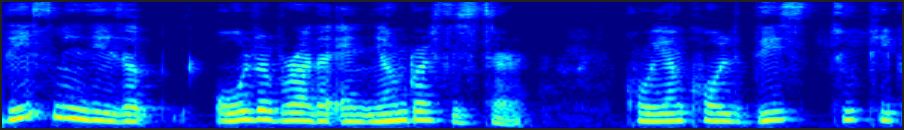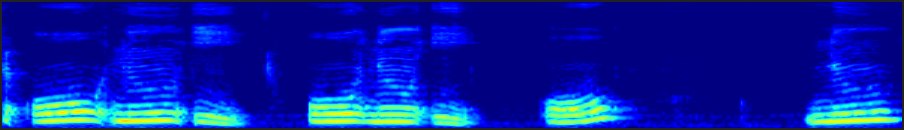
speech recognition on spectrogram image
This means is a older brother and younger sister. Korean called these two people O Nu E. O Nu E. O Nu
